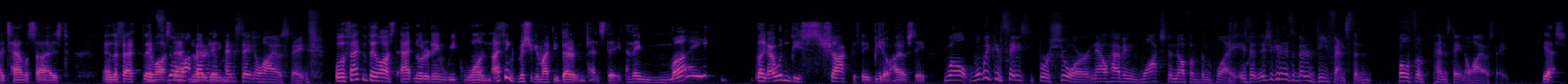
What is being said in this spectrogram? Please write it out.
italicized. And the fact that they it's lost still at not Notre better Dame. than Penn State and Ohio State. Well, the fact that they lost at Notre Dame week one, I think Michigan might be better than Penn State. And they might, like, I wouldn't be shocked if they beat Ohio State. Well, what we can say for sure, now having watched enough of them play, is that Michigan has a better defense than both of Penn State and Ohio State. Yes.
